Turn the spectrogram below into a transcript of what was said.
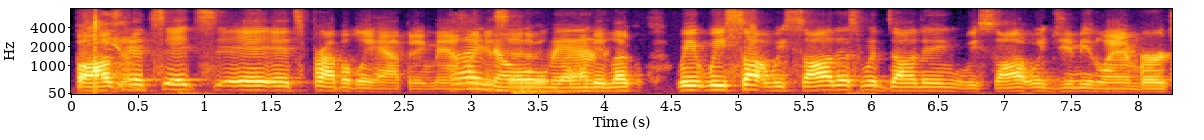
Boss, it's it's it's probably happening, man. Like I, know, I said, man. I mean, look, we, we saw we saw this with Dunning, we saw it with Jimmy Lambert.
